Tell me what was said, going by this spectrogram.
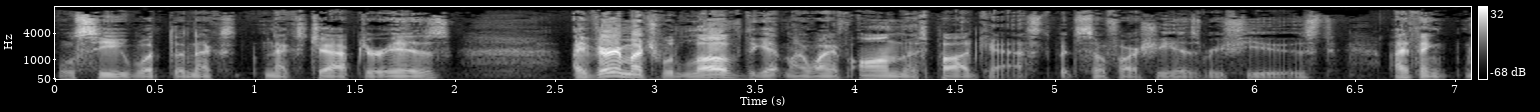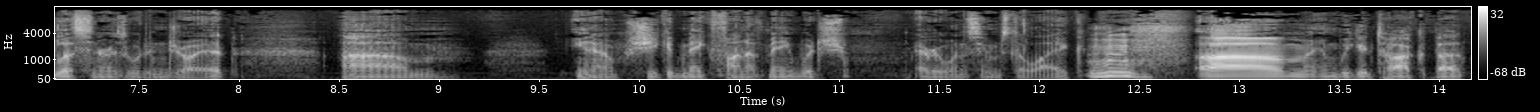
we'll see what the next, next chapter is. I very much would love to get my wife on this podcast, but so far she has refused. I think listeners would enjoy it. Um, you know, she could make fun of me, which everyone seems to like. um, and we could talk about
